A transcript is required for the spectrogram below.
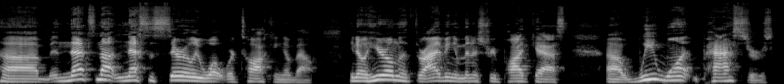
Um, and that's not necessarily what we're talking about. You know, here on the Thriving in Ministry podcast, uh, we want pastors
